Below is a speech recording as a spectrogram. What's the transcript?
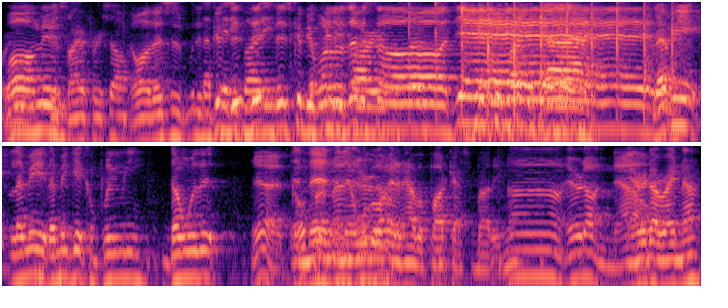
Or Well, I mean- feel sorry for yourself. Oh, this is this The could pity thi- this, could be The one of those episodes. Yeah. Let me let me let me get completely done with it, Yeah. and then it, and then Air we'll go out. ahead and have a podcast about it. You No, know, no, no, no. Air it out now. air it out right now.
